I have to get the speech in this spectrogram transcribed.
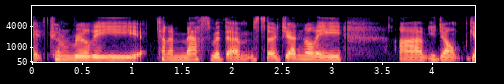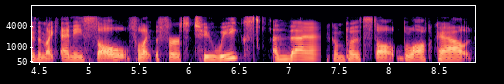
it can really kind of mess with them. So generally, um, you don't give them like any salt for like the first two weeks, and then you can put salt block out.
